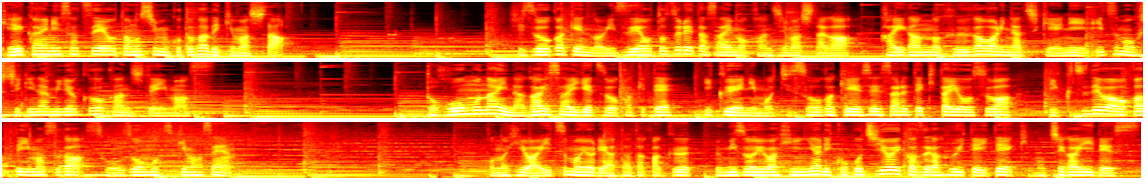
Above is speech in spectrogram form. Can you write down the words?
軽快に撮影を楽しむことができました。静岡県の伊豆へ訪れた際も感じましたが海岸の風変わりな地形にいつも不思議な魅力を感じています。途方もない長い歳月をかけて幾重にも地層が形成されてきた様子は理屈では分かっていますが想像もつきません。この日はいつもより暖かく海沿いはひんやり心地よい風が吹いていて気持ちがいいです。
